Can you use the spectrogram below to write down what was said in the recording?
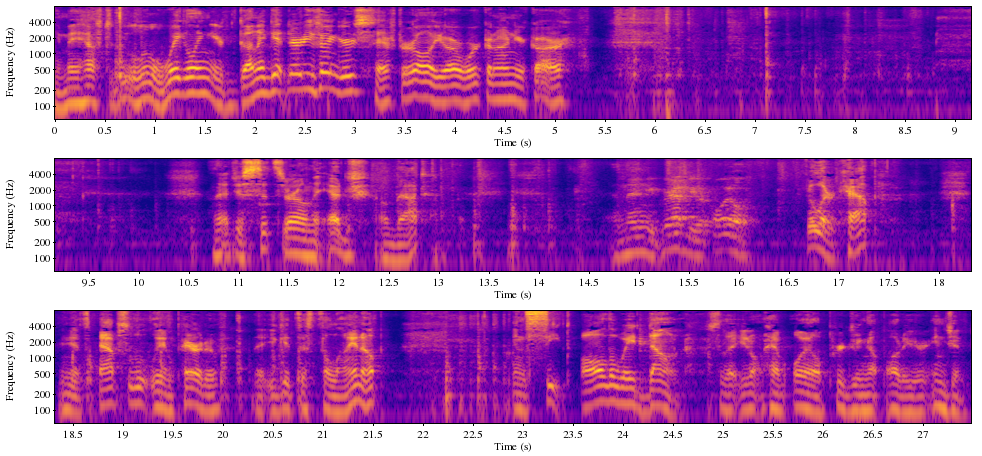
You may have to do a little wiggling. You're gonna get dirty fingers. After all, you are working on your car. That just sits around the edge of that. And then you grab your oil filler cap and it's absolutely imperative that you get this to line up and seat all the way down so that you don't have oil purging up out of your engine.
